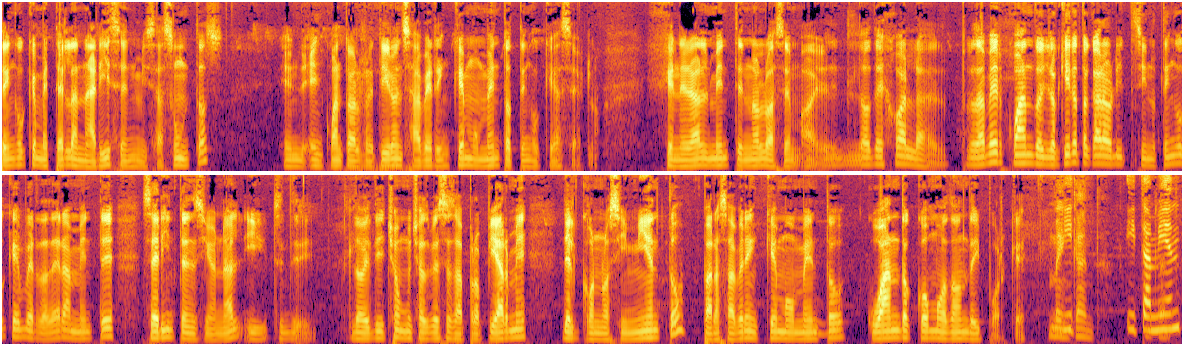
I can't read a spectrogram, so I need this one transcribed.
tengo que meter la nariz en mis asuntos en, en cuanto al retiro, en saber en qué momento tengo que hacerlo. Generalmente no lo hacemos, lo dejo a la, pues, a ver cuándo, lo quiero tocar ahorita, sino tengo que verdaderamente ser intencional y lo he dicho muchas veces, apropiarme del conocimiento para saber en qué momento, cuándo, cómo, dónde y por qué. Me encanta. Y también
